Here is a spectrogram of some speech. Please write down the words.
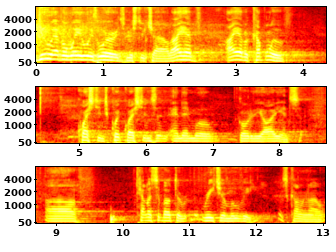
do have a way with words, Mr. Child. I have, I have a couple of questions, quick questions, and, and then we'll go to the audience. Uh, Tell us about the Reacher movie that's coming out.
